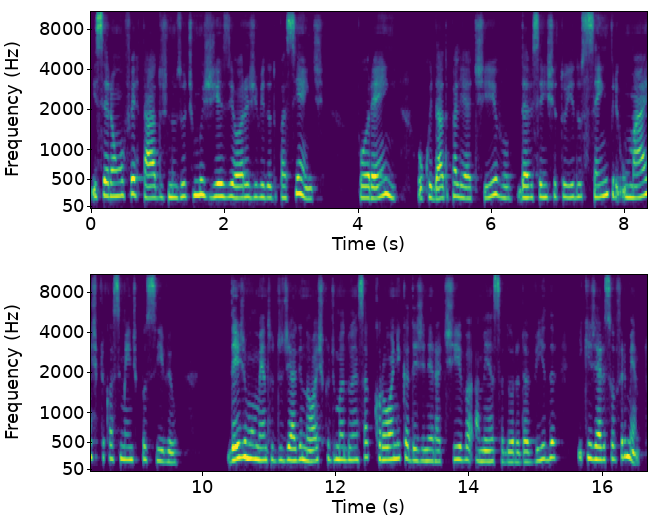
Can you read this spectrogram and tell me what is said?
e serão ofertados nos últimos dias e horas de vida do paciente. Porém, o cuidado paliativo deve ser instituído sempre o mais precocemente possível, desde o momento do diagnóstico de uma doença crônica degenerativa ameaçadora da vida e que gere sofrimento.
